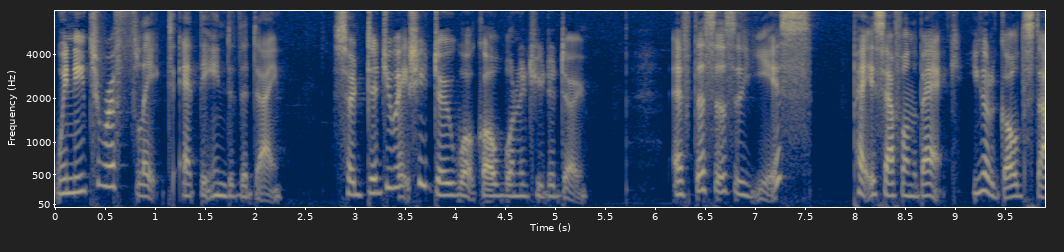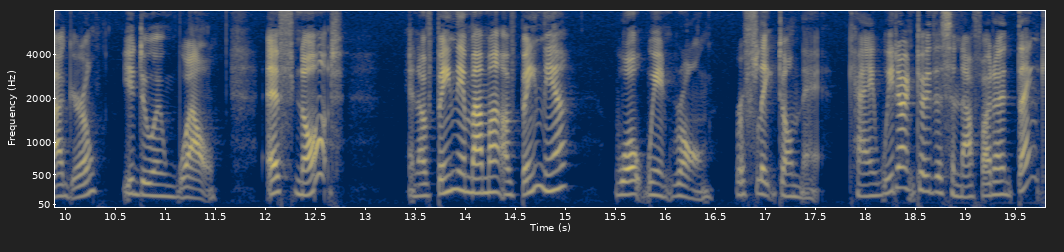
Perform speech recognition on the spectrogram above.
we need to reflect at the end of the day. So, did you actually do what God wanted you to do? If this is a yes, pat yourself on the back. You got a gold star, girl. You're doing well. If not, and I've been there, mama, I've been there, what went wrong? Reflect on that. Okay, we don't do this enough, I don't think.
